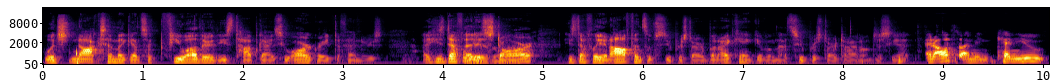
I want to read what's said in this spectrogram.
which knocks him against a few other of these top guys who are great defenders. Uh, he's definitely a is a star. He's definitely an offensive superstar, but I can't give him that superstar title just yet. And also, I mean, can you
